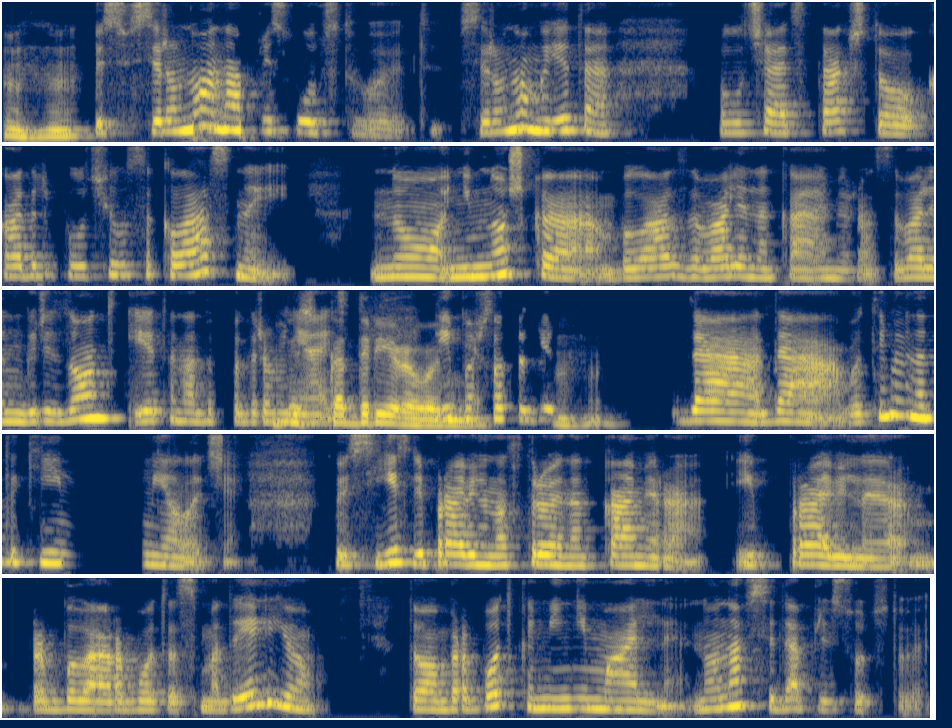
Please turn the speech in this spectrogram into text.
Угу. То есть все равно она присутствует. Все равно где-то получается так, что кадр получился классный, но немножко была завалена камера, завален горизонт, и это надо подровнять. То есть кадрирование. Либо что-то угу. Да, да, вот именно такие мелочи. То есть если правильно настроена камера и правильная была работа с моделью, то обработка минимальная, но она всегда присутствует.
